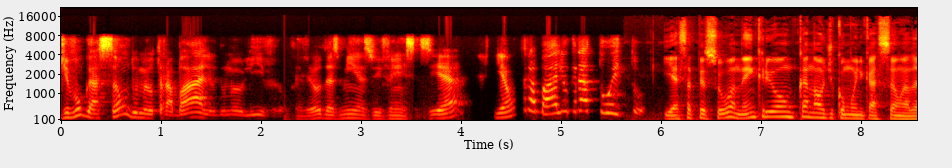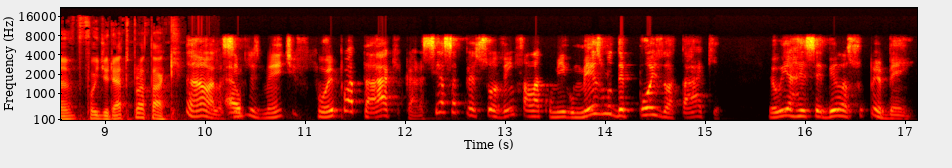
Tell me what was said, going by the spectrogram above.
divulgação do meu trabalho, do meu livro, entendeu? Das minhas vivências. E é e é um trabalho gratuito. E essa pessoa nem criou um canal de comunicação, ela foi direto pro ataque. Não, ela é. simplesmente foi pro ataque, cara. Se essa pessoa vem falar comigo mesmo depois do ataque, eu ia recebê-la super bem.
